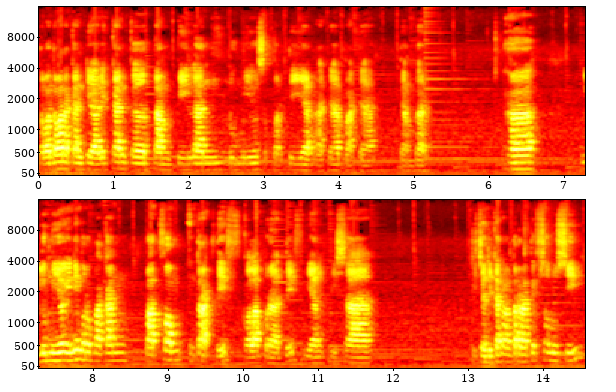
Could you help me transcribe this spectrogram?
Teman-teman akan dialihkan ke tampilan Lumio seperti yang ada pada gambar. Uh, Lumio ini merupakan platform interaktif, kolaboratif yang bisa dijadikan alternatif solusi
